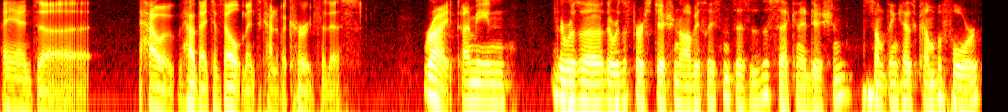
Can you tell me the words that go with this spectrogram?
and uh, how how that development kind of occurred for this. Right. I mean, there was a there was a first edition, obviously, since this is the second edition. Something has come before.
